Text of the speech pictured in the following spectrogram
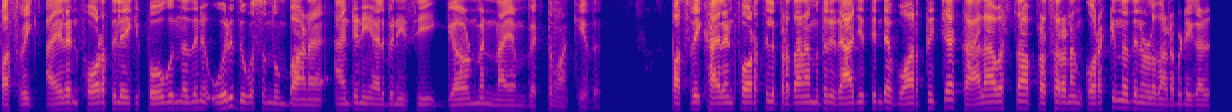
പസഫിക് ഐലൻഡ് ഫോറത്തിലേക്ക് പോകുന്നതിന് ഒരു ദിവസം മുമ്പാണ് ആന്റണി അൽബനീസി ഗവൺമെന്റ് നയം വ്യക്തമാക്കിയത്. പസഫിക് ഹൈലൻഡ് ഫോറത്തിൽ പ്രധാനമന്ത്രി രാജ്യത്തിന്റെ വർദ്ധിച്ച കാലാവസ്ഥാ പ്രസരണം കുറയ്ക്കുന്നതിനുള്ള നടപടികൾ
